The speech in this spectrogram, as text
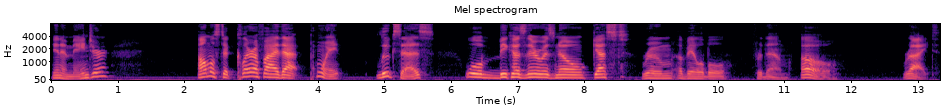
in a manger? Almost to clarify that point, Luke says, well, because there was no guest room available for them. Oh, right.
